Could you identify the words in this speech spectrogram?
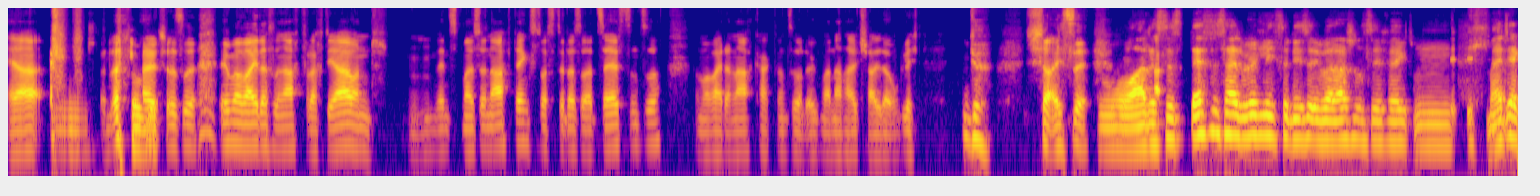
Ja, und dann So halt schon so immer weiter so nachgefragt, ja, und wenn du mal so nachdenkst, was du da so erzählst und so, immer weiter nachkackt und so und irgendwann dann halt Schalter umgelegt. Scheiße. Boah, das ist, das ist halt wirklich so dieser Überraschungseffekt. Mhm. Ich, Man hätte ja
